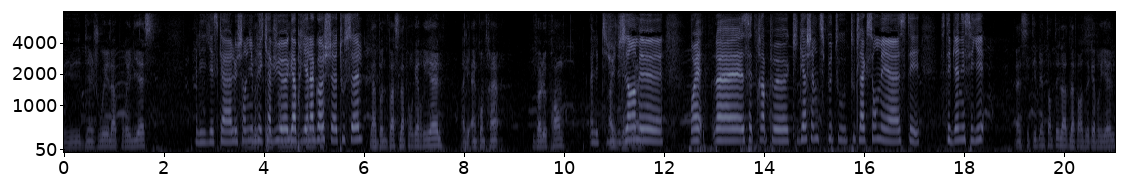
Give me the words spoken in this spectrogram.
Et bien joué là pour Elias. Allez, Yeska, le champ libre et qui a vu euh, Gabriel à gauche euh, tout seul. La bonne passe là pour Gabriel. Allez, un contre un. Il va le prendre. Allez, petit jeu de aïe. mais Ouais, la- cette frappe euh, qui gâche un petit peu tout- toute l'action, mais euh, c'était c'était bien essayé. Euh, C'était bien tenté là de la part de Gabriel.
